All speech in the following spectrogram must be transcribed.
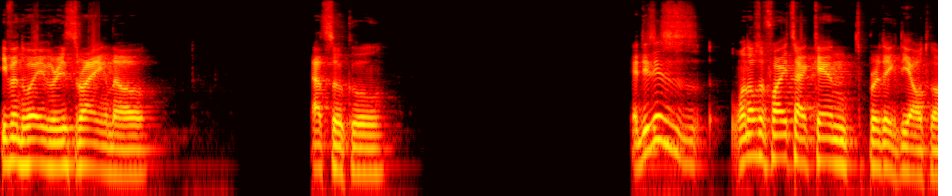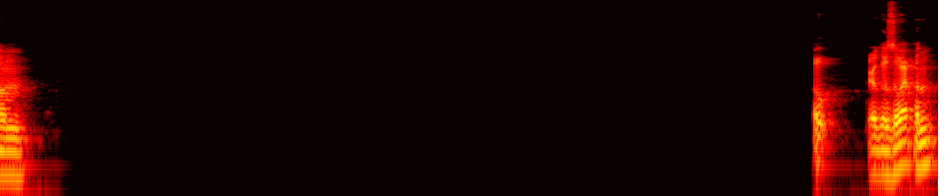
Even Waver is trying now. That's so cool. This is one of the fights I can't predict the outcome. There goes the weapon.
